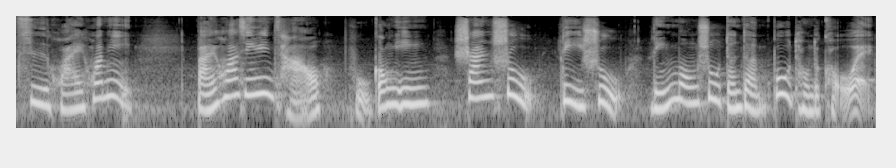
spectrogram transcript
刺槐花蜜、白花幸运草、蒲公英、杉树、栗树、柠檬树等等不同的口味。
